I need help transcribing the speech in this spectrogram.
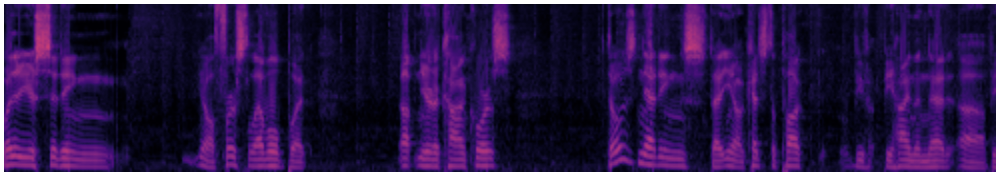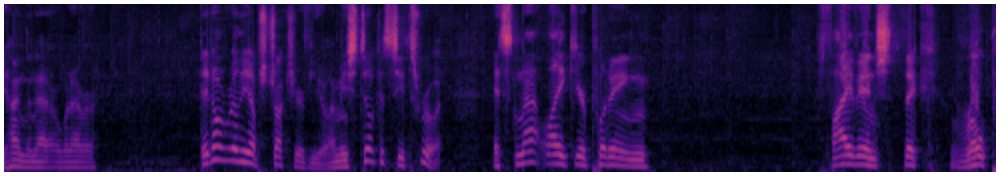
whether you're sitting, you know, first level but up near the concourse, those nettings that you know catch the puck be- behind the net, uh, behind the net or whatever, they don't really obstruct your view. I mean, you still could see through it. It's not like you're putting five inch thick rope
